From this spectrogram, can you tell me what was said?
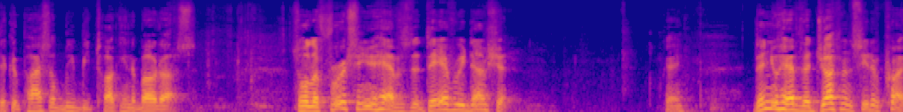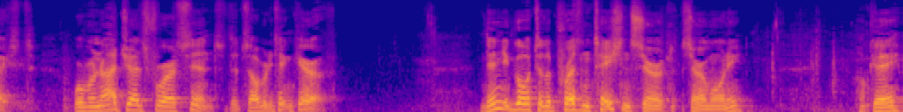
that could possibly be talking about us. So the first thing you have is the day of redemption. Okay? Then you have the judgment seat of Christ, where we're not judged for our sins. That's already taken care of. Then you go to the presentation ceremony. Okay?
